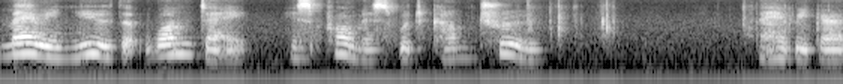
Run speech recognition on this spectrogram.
Mary knew that one day his promise would come true. There we go.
